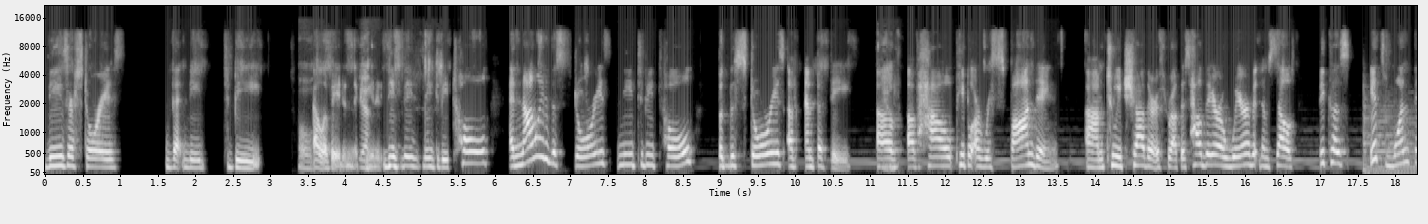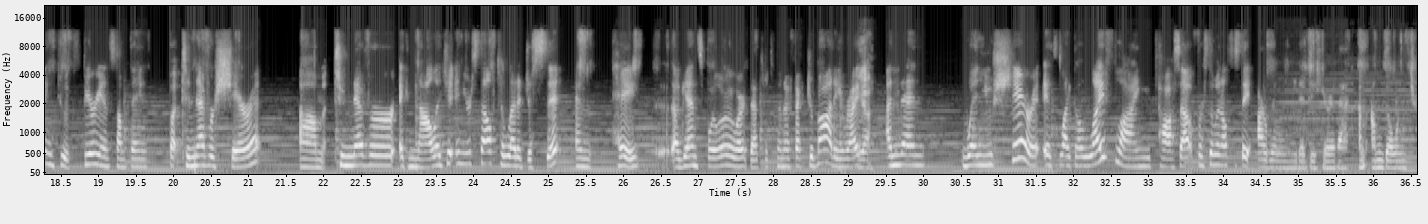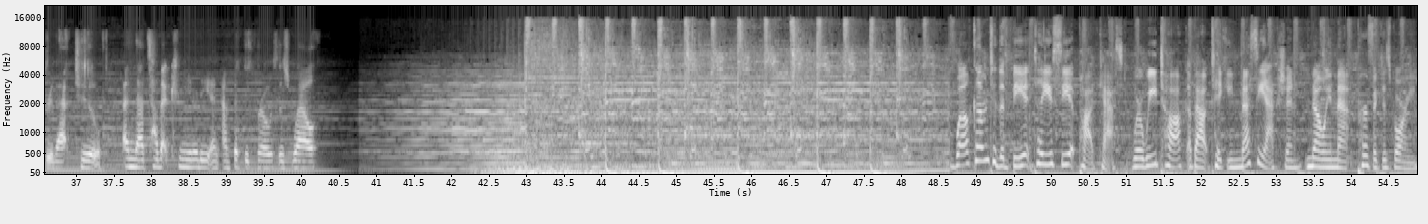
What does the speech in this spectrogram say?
these are stories that need to be told. elevated in the yeah. community. These, these need to be told. And not only do the stories need to be told, but the stories of empathy, of, yeah. of how people are responding um, to each other throughout this, how they are aware of it themselves. Because it's one thing to experience something, but to never share it, um, to never acknowledge it in yourself, to let it just sit. And hey, again, spoiler alert, that's what's going to affect your body, right? Yeah. And then when you share it, it's like a lifeline you toss out for someone else to say, I really needed to hear that. I'm, I'm going through that too. And that's how that community and empathy grows as well. Welcome to the Be It Till You See It podcast, where we talk about taking messy action knowing that perfect is boring.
